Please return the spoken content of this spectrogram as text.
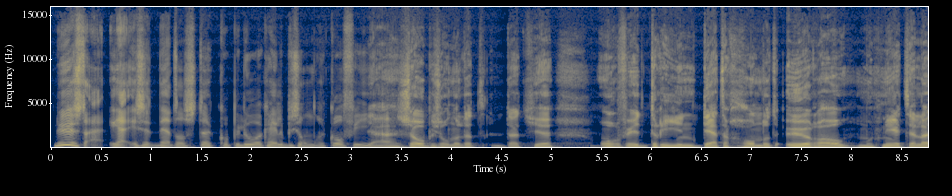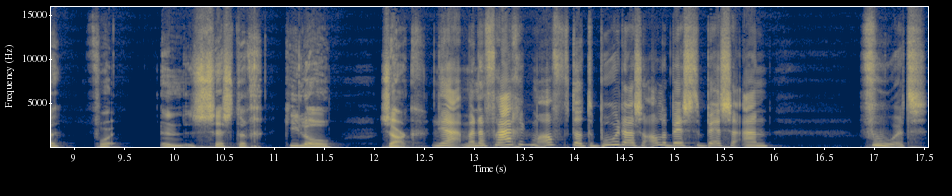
nu is het, ja, is het net als de Kopiluwak hele bijzondere koffie. Ja, zo bijzonder dat, dat je ongeveer 3300 euro moet neertellen voor een 60 kilo zak. Ja, maar dan vraag ik me af dat de boer daar zijn allerbeste bessen aan voert.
